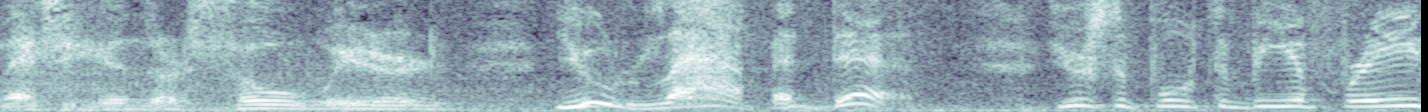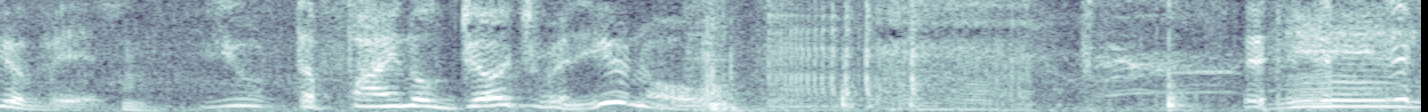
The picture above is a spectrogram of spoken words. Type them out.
Mexicans are so weird. You laugh at death. You're supposed to be afraid of it. You, the final judgment, you know. Nel,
